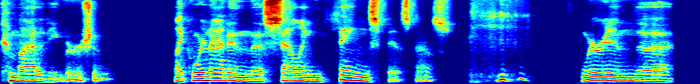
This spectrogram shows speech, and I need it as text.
commodity version. Like we're not in the selling things business. we're in the,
